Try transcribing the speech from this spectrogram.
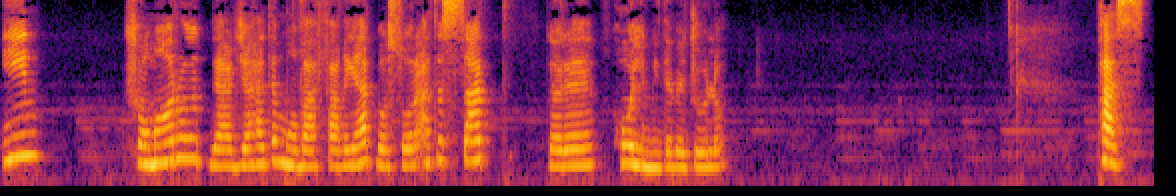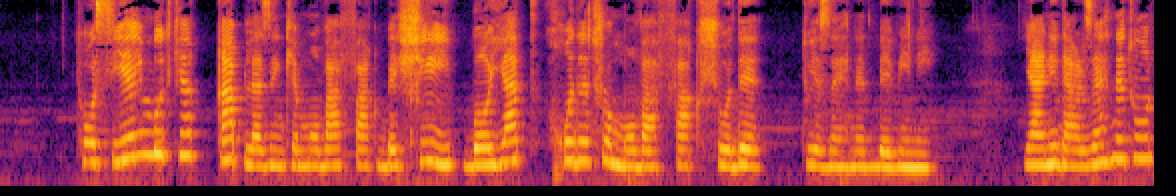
این شما رو در جهت موفقیت با سرعت صد داره حل میده به جلو. پس توصیه این بود که قبل از اینکه موفق بشی باید خودت رو موفق شده توی ذهنت ببینی. یعنی در ذهنتون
